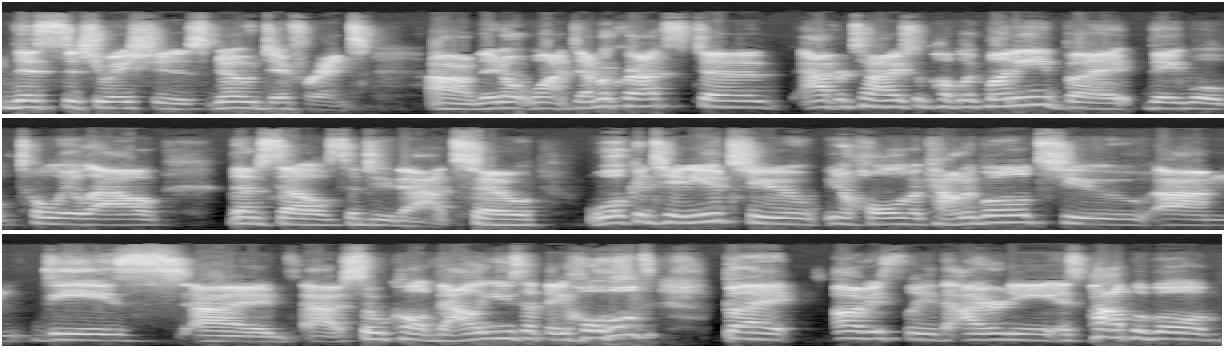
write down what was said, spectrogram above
this situation is no different. Um, they don't want Democrats to advertise with public money, but they will totally allow themselves to do that. So we'll continue to you know hold them accountable to um, these uh, uh, so-called values that they hold, but obviously the irony is palpable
